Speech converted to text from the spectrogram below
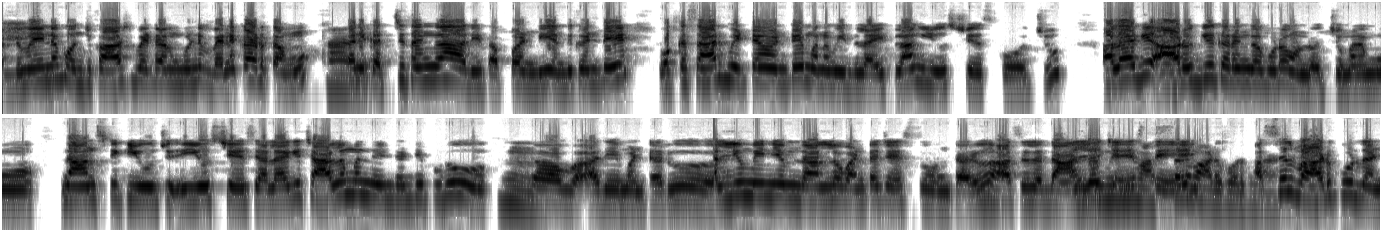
అర్థమైనా కొంచెం కాస్ట్ పెట్టాలనుకుంటే వెనకాడతాము. కానీ ఖచ్చితంగా అది తప్పండి. ఎందుకంటే ఒక్కసారి పెట్టామంటే మనం ఇది లైఫ్ లాంగ్ యూజ్ చేసుకోవచ్చు. అలాగే ఆరోగ్యకరంగా కూడా ఉండొచ్చు మనము నాన్ స్టిక్ యూజ్ యూజ్ చేసి అలాగే చాలా మంది ఏంటంటే ఇప్పుడు అదేమంటారు అల్యూమినియం దానిలో వంట చేస్తూ ఉంటారు అసలు దానిలో చేస్తే. అస్సలు వాడకూడదంట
